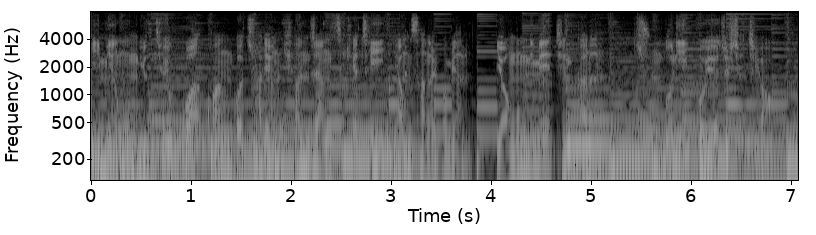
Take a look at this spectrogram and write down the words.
이명웅 유튜브와 광고 촬영 현장 스케치 영상을 보면 영웅님의 진가는 충분히 보여주셨지요.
